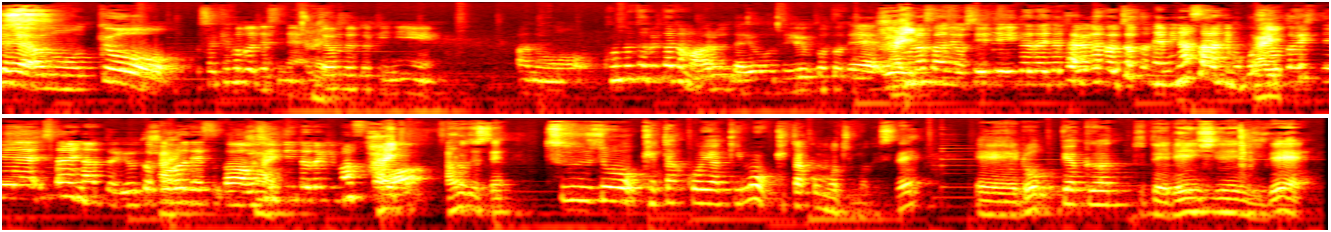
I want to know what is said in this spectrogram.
で、あの、今日、先ほどですね、はい。打ち合わせの時に、あの、こんな食べ方もあるんだよということで、い上村さんに教えていただいた食べ方をちょっとね、皆さんにもご紹介して、したいなというところですが、はい教えていただけますか？はい。あのですね、通常、けたこ焼きもけたこ餅もですね、えー600ワットで電子レンジで、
